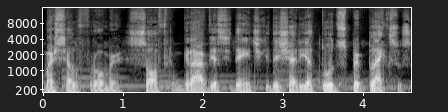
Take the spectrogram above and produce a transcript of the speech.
Marcelo Fromer sofre um grave acidente que deixaria todos perplexos.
